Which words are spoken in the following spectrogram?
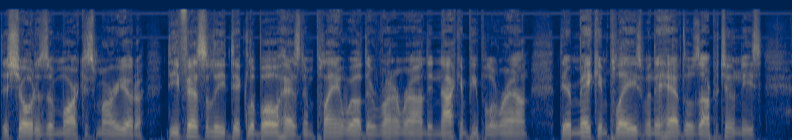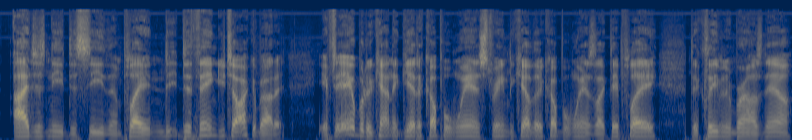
the shoulders of Marcus Mariota. Defensively, Dick LeBeau has them playing well. They're running around, they're knocking people around, they're making plays when they have those opportunities. I just need to see them play. The thing you talk about it – if they're able to kind of get a couple wins, string together a couple wins, like they play the Cleveland Browns now,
